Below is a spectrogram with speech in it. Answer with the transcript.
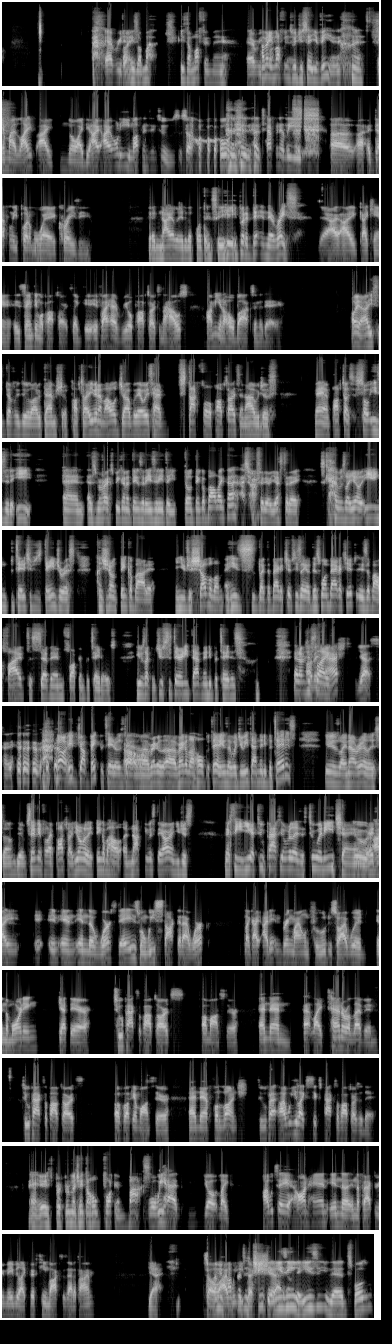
Every day. he's a mu- he's the muffin man. Every How many muffins day. would you say you've eaten? in my life? I no idea. I, I only eat muffins in twos, so definitely, uh, I definitely put them away. Crazy. Annihilated the poor things. He, he put a dent in their race. Yeah, I, I, I can't. It's same thing with Pop Tarts. Like if I had real Pop Tarts in the house, I'm eating a whole box in a day. Oh yeah, I used to definitely do a lot of damage to Pop Tart. Even at my old job, where they always had stock full of Pop Tarts, and I would mm-hmm. just, man, Pop Tarts are so easy to eat, And as a matter of fact, speaking of things that are easy to eat that you don't think about like that, I saw a video yesterday. This guy was like, "Yo, eating potato chips is dangerous because you don't think about it." And you just shovel them. And he's like the bag of chips. He's like, this one bag of chips is about five to seven fucking potatoes. He was like, would you sit there and eat that many potatoes? and I'm just like, mashed? Yes. no, he dropped baked potatoes down, oh. uh, regular uh, regular whole potato. He was like, would you eat that many potatoes? He was like, not really. So yeah, same thing for like pop tarts. You don't really think about how innocuous they are, and you just next thing you, you get two packs, you don't realize there's two in each. And dude, I in in in the worst days when we stocked it at work, like I, I didn't bring my own food, so I would in the morning get there, two packs of Pop Tarts, a monster, and then at like ten or eleven, two packs of Pop Tarts, a fucking monster, and then for lunch, two pack. I would eat like six packs of Pop Tarts a day. Man, it's pretty much hit the whole fucking box. Well, we had yo like I would say on hand in the in the factory, maybe like fifteen boxes at a time. Yeah. So I, mean, I would eat the cheap, shit they're easy, they're easy, they're disposable.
